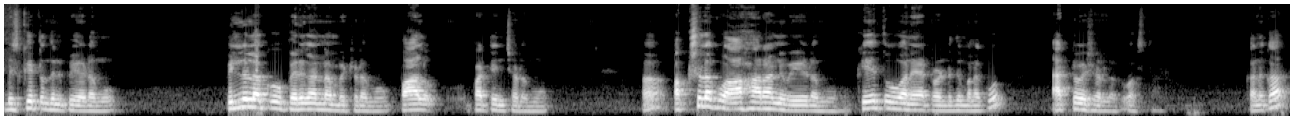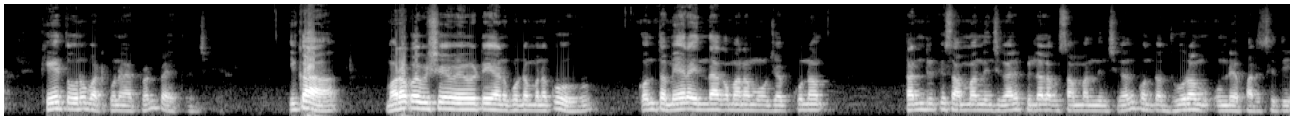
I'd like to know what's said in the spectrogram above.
బిస్కెట్లు తినిపించడము పిల్లులకు పెరుగన్నం పెట్టడము పాలు పట్టించడము పక్షులకు ఆహారాన్ని వేయడము కేతువు అనేటువంటిది మనకు యాక్టివేషన్లోకి వస్తాడు. కనుక కేతువును పట్టుకునేటువంటి ప్రయత్నం చేయాలి. ఇక మరొక విషయం ఏమిటి అనుకుంటే మనకు కొంతమేర ఇందాక మనము చెప్పుకున్నాం తండ్రికి సంబంధించి కానీ పిల్లలకు సంబంధించి కానీ కొంత దూరం ఉండే పరిస్థితి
